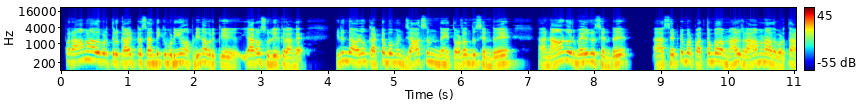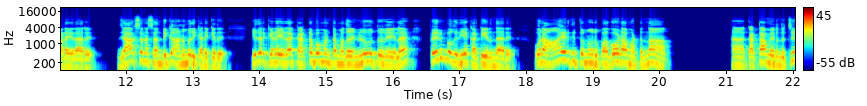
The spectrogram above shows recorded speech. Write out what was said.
இப்போ ராமநாதபுரத்தில் கலெக்டர் சந்திக்க முடியும் அப்படின்னு அவருக்கு யாரோ சொல்லியிருக்கிறாங்க. இருந்தாலும் கட்டபொம்மன் ஜாக்சனை தொடர்ந்து சென்று நானூறு மைல்கள் சென்று செப்டம்பர் பத்தொன்பதாம் நாள் ராமநாதபுரத்தை அடைகிறாரு. ஜாக்சனை சந்திக்க அனுமதி கிடைக்குது. இதற்கிடையில் கட்டபொம்மன் தமது நிலவு தொகையில் பெரும்பகுதியை கட்டியிருந்தார். ஒரு ஆயிரத்தி தொண்ணூறு பகோடா மட்டும்தான் கட்டாமல் இருந்துச்சு.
